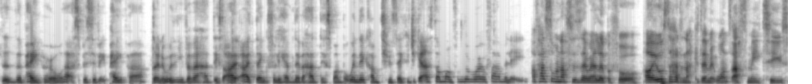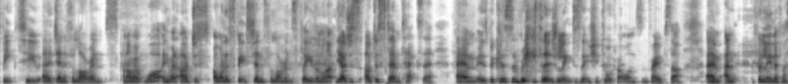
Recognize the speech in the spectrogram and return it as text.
the, the paper or that specific paper. I don't know whether you've ever had this. I, I thankfully have never had this one, but when they come to you and say, Could you get us someone from the royal family? I've had someone ask for Zoella before. I also had an academic once ask me to speak to uh, Jennifer Lawrence. And I went, What? And he went, I just I want to speak to Jennifer Lawrence, please. I'm like, Yeah, I'll just I'll just um, text her. Um, it was because some research linked to something she talked about once, and very bizarre. Um, and funnily enough, I,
